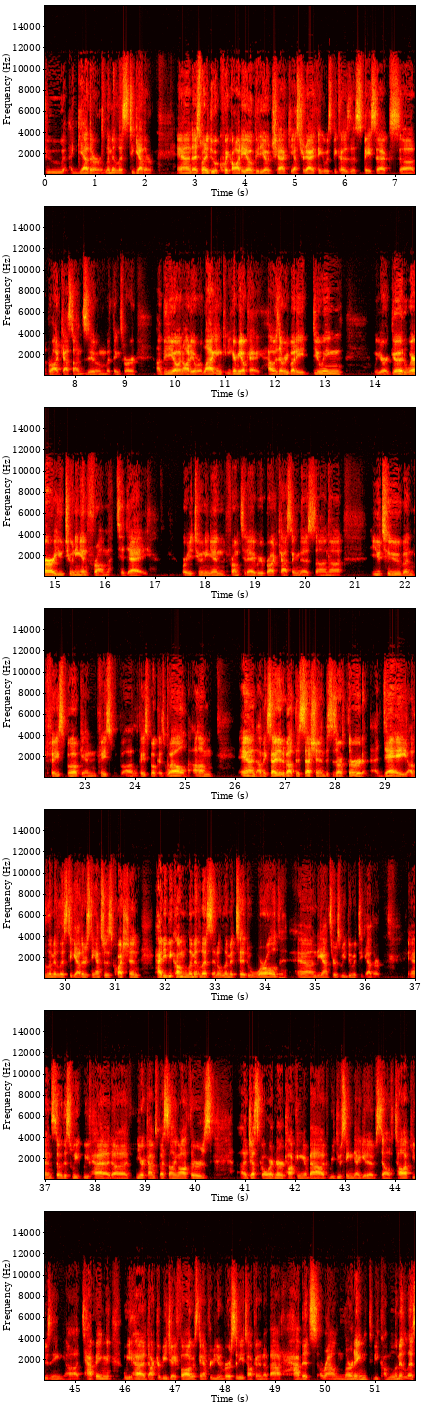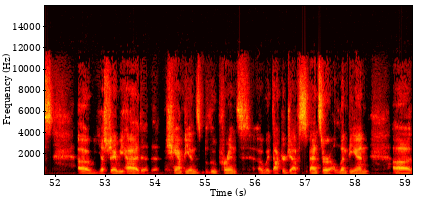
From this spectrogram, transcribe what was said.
together, limitless together. And I just want to do a quick audio video check. Yesterday, I think it was because the SpaceX uh, broadcast on Zoom, but things were on video and audio were lagging. Can you hear me okay? How is everybody doing? We are good. Where are you tuning in from today? Where are you tuning in from today? We're broadcasting this on uh, YouTube and Facebook and face, uh, Facebook as well. Um, and I'm excited about this session. This is our third day of Limitless Together. So to answer this question, how do you become limitless in a limited world? And the answer is we do it together. And so this week we've had uh, New York Times bestselling authors uh, Jessica Ortner talking about reducing negative self-talk using uh, tapping. We had Dr. BJ Fogg of Stanford University talking about habits around learning to become limitless. Uh, yesterday we had the Champions Blueprint with Dr. Jeff Spencer, Olympian, uh,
